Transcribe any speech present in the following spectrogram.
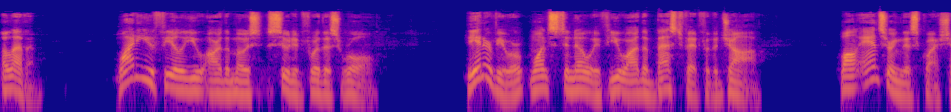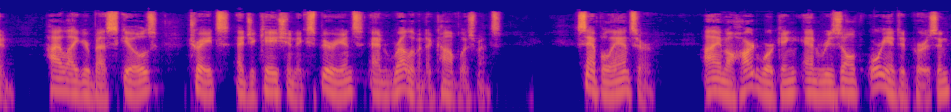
11. Why do you feel you are the most suited for this role? The interviewer wants to know if you are the best fit for the job. While answering this question, highlight your best skills, traits, education, experience, and relevant accomplishments. Sample answer. I am a hardworking and result-oriented person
